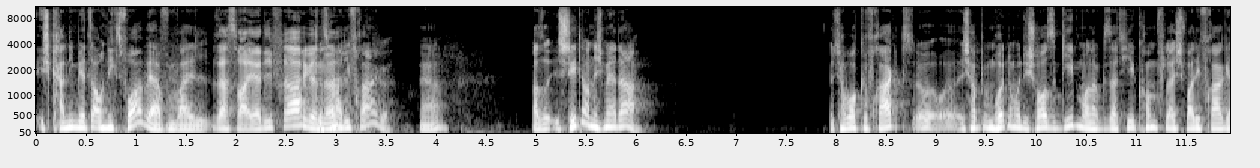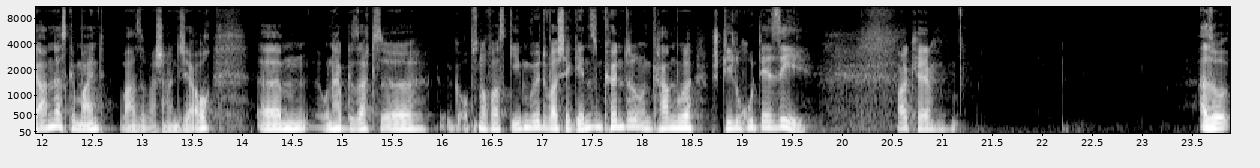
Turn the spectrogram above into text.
ich kann ihm jetzt auch nichts vorwerfen, weil Das war ja die Frage, das ne? war die Frage. Ja. Also es steht auch nicht mehr da. Ich habe auch gefragt, äh, ich habe ihm heute nochmal die Chance gegeben und habe gesagt, hier komm, vielleicht war die Frage anders gemeint. War sie wahrscheinlich ja auch. Ähm, und habe gesagt, äh, ob es noch was geben würde, was ich ergänzen könnte. Und kam nur Stillruht der See. okay. Also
